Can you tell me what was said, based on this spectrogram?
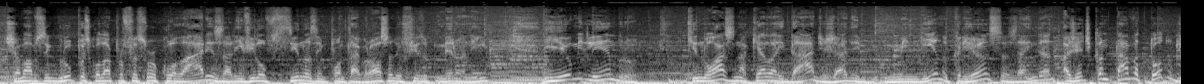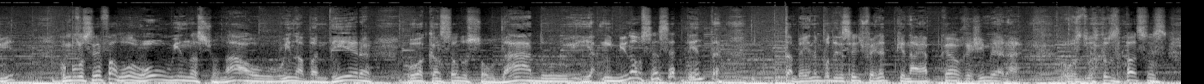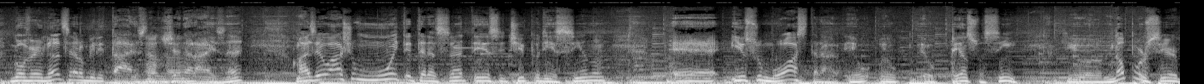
Chamava-se Grupo Escolar Professor Colares, ali em Vila Oficinas, em Ponta Grossa, onde eu fiz o primeiro aninho. E eu me lembro que nós, naquela idade, já de menino, crianças, ainda a gente cantava todo dia. Como você falou, ou o hino nacional, ou o hino à bandeira, ou a canção do soldado. E em 1970 também não poderia ser diferente, porque na época o regime era. Os, os nossos governantes eram militares, né, os generais, né? Mas eu acho muito interessante esse tipo de ensino. É, isso mostra, eu, eu, eu penso assim, que eu, não por ser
